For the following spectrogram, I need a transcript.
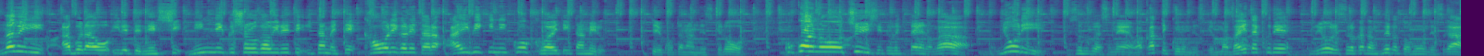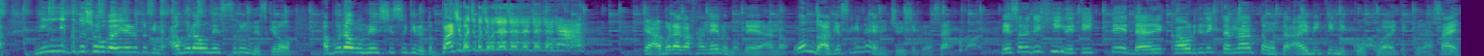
鍋に油を入れて熱し、ニンニク、生姜を入れて炒めて、香りが出たら合いびき肉を加えて炒めるっていうことなんですけど、ここあの、注意していただきたいのが、料理するとですね、分かってくるんですけど、まあ在宅で料理する方も増えたと思うんですが、ニンニクと生姜を入れるときに油を熱するんですけど、油を熱しすぎるとバチバチバチバチバチバチバチバチって油が跳ねるので、あの、温度上げすぎないように注意してください。で、それで火入れていって、だい香り出てきたなと思ったら合いびき肉を加えてください。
